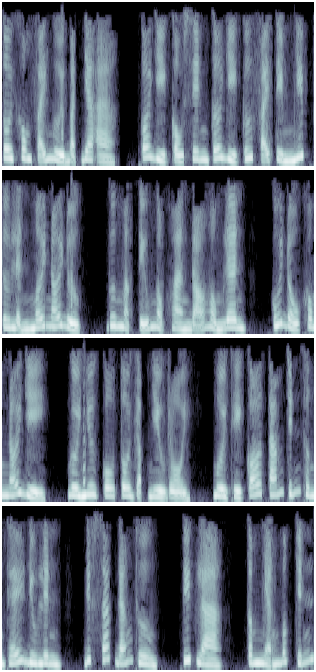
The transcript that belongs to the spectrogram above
tôi không phải người bạch gia à, có gì cầu xin cớ gì cứ phải tìm nhiếp tư lệnh mới nói được, gương mặt Tiểu Ngọc Hoàng đỏ hồng lên, cúi đầu không nói gì, người như cô tôi gặp nhiều rồi, mười thì có tám chín thân thế điêu linh, đích xác đáng thương, tiếc là, tâm nhãn bất chính,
